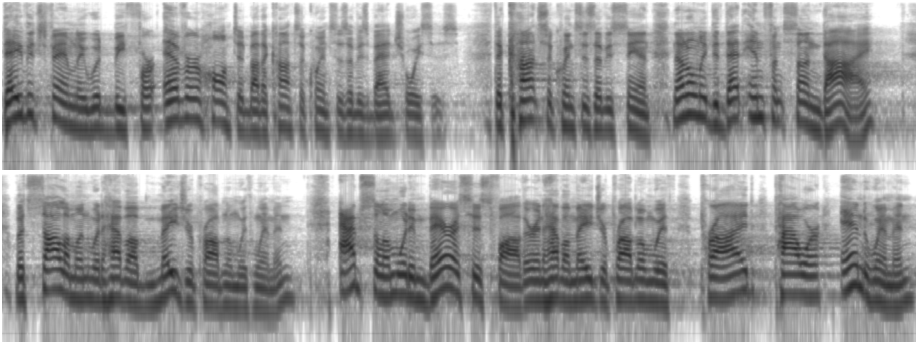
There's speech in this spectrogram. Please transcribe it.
David's family would be forever haunted by the consequences of his bad choices, the consequences of his sin. Not only did that infant son die, but Solomon would have a major problem with women. Absalom would embarrass his father and have a major problem with pride, power, and women.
